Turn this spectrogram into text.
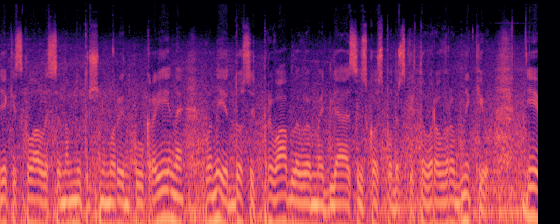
які склалися на внутрішньому ринку України, вони є досить привабливими для сільськогосподарських товаровиробників. І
